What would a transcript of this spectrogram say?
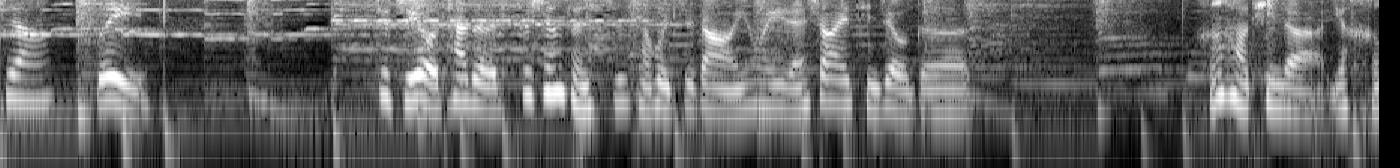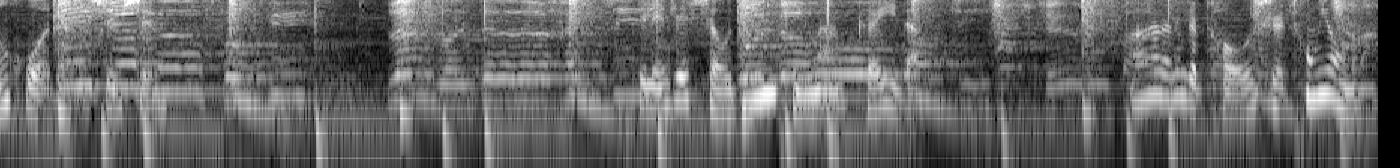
是啊，所以就只有她的资深粉丝才会知道，因为《燃烧爱情》这首歌很好听的，也很火的，是不是？可以连接手机音频吗？可以的。然后它的那个头是通用的吗？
